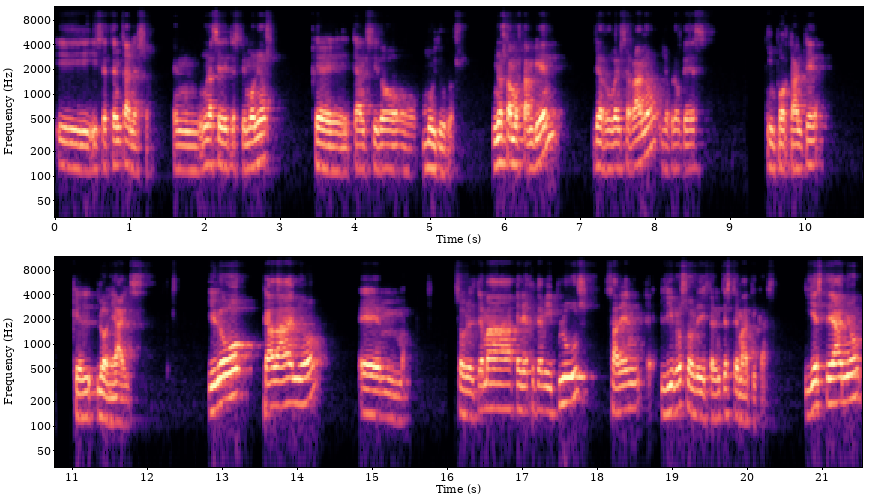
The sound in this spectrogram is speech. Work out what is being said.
y, se centra en eso, en una serie de testimonios que, que han sido muy duros. No estamos tan bien, de Rubén Serrano, yo creo que es importante que lo leáis. Y luego, cada año, em, sobre el tema LGTBI+, salen libros sobre diferentes temáticas. Y este año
